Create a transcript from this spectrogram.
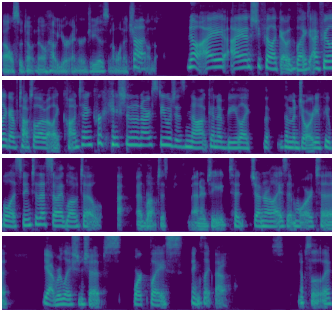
I also don't know how your energy is, and I want to check on that. No, I I actually feel like I would like I feel like I've talked a lot about like content creation in RSD, which is not going to be like the, the, majority of people listening to this. So I'd love to I'd love to spend some energy to generalize it more to yeah, relationships, workplace, things like that. Absolutely.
